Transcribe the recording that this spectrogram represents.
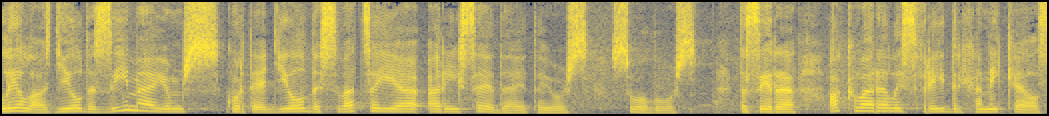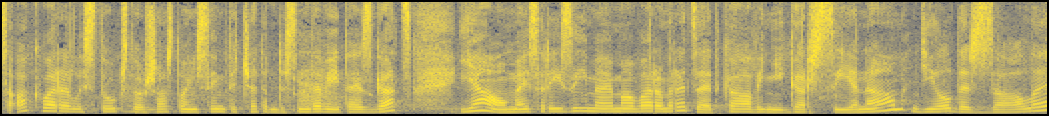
lielās ģildes zīmējums, kur tie ģildes vecie arī sēdēja tajos solos. Tas ir eh, akvarelis Friedricha Nikelsa akvarelis 1849. gads. Jā, un mēs arī zīmējumā varam redzēt, kā viņi gar sienām, ģildes zālē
